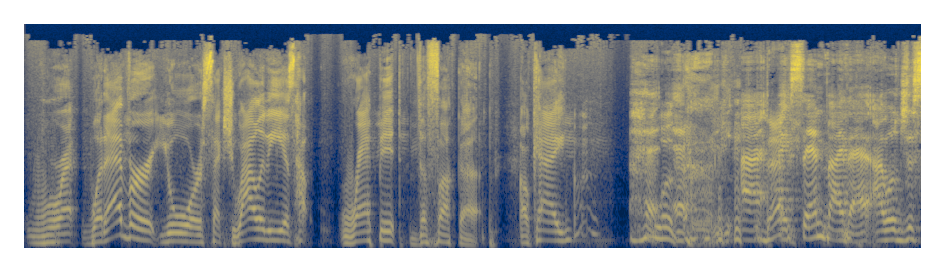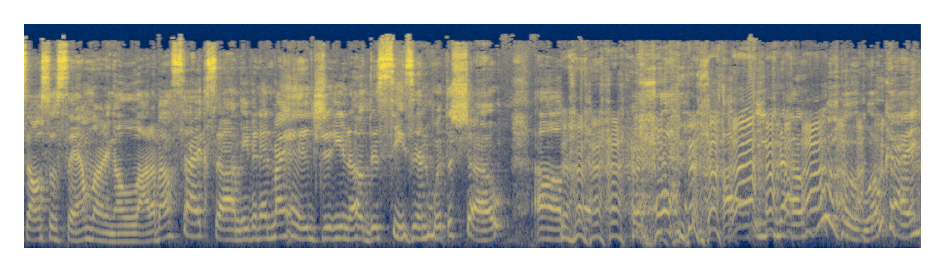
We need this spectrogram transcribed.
whatever your sexuality is how wrap it the fuck up okay Well, I, I stand by that. I will just also say I'm learning a lot about sex, um, even at my age, you know, this season with the show. Um, uh, you know, woo, okay.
